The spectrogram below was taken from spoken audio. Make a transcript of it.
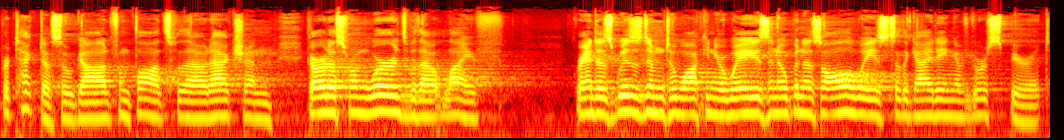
Protect us, O God, from thoughts without action. Guard us from words without life. Grant us wisdom to walk in your ways and open us always to the guiding of your Spirit.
